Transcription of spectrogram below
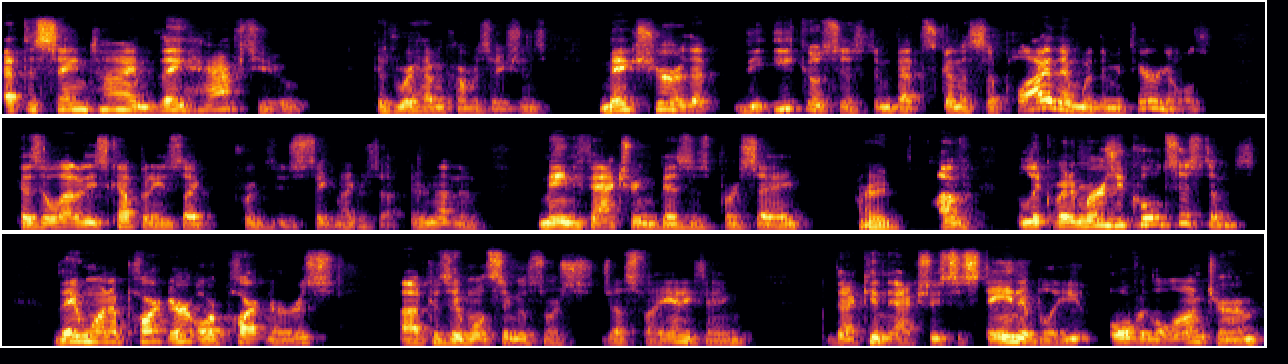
At the same time, they have to, because we're having conversations, make sure that the ecosystem that's going to supply them with the materials, because a lot of these companies, like for just take Microsoft, they're not in the manufacturing business per se right. of liquid immersion cooled systems. They want a partner or partners because uh, they won't single source justify anything that can actually sustainably over the long term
